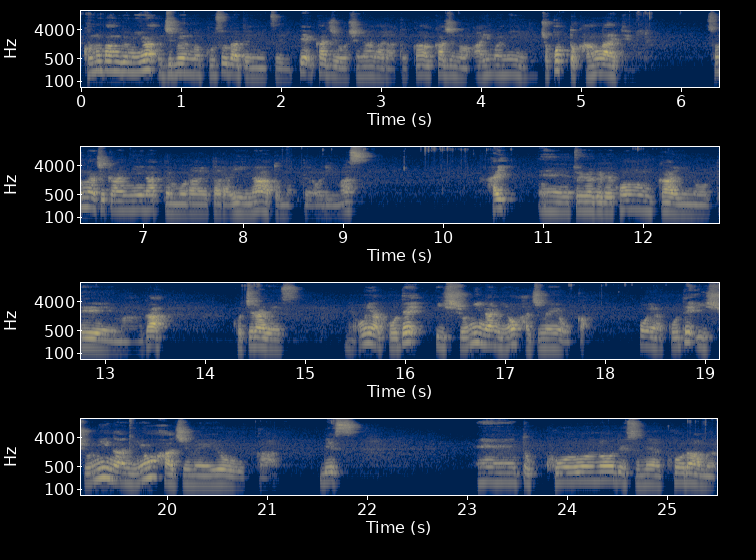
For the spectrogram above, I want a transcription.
この番組は自分の子育てについて家事をしながらとか家事の合間にちょこっと考えてみる。そんな時間になってもらえたらいいなと思っております。はい、えー、というわけで今回のテーマがこちらです。親子で一緒に何を始めようか。親子で一緒に何を始めようかです。えっ、ー、と、このですね、コラム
